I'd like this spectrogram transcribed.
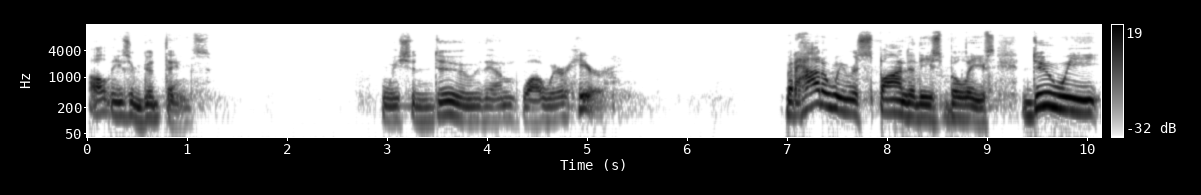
All these are good things. We should do them while we're here. But how do we respond to these beliefs? Do we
